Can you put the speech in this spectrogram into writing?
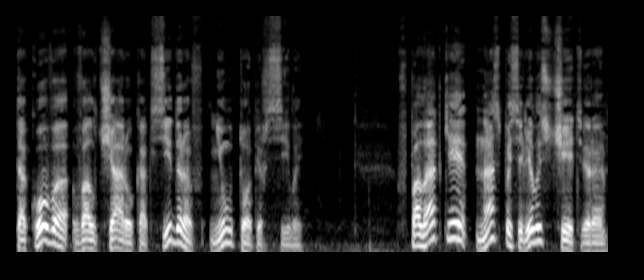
такого волчару, как Сидоров, не утопишь силой. В палатке нас поселилось четверо.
